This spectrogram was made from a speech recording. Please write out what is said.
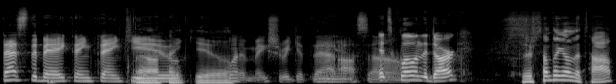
that's the big thing. Thank you. Oh, thank you. Want to make sure we get that. Awesome. It's glow in the dark. There's something on the top.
